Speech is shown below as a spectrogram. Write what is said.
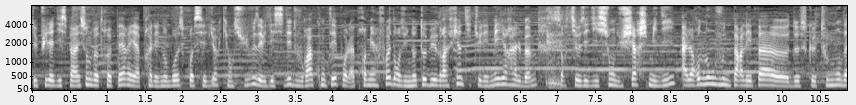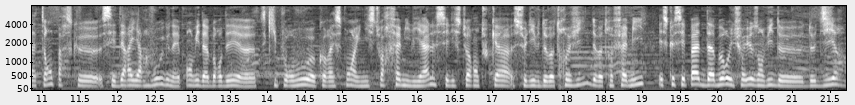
Depuis la disparition de votre père et après les nombreuses procédures qui ont suivi, vous avez décidé de vous raconter pour la première fois dans une autobiographie intitulée Meilleur album, sortie aux éditions du Cherche Midi. Alors non, vous ne parlez pas euh, de ce que tout le monde attend parce que c'est derrière vous et vous n'avez pas envie d'aborder euh, ce qui pour vous euh, correspond à une histoire familiale. C'est l'histoire en tout cas, ce livre de votre vie, de votre famille. Est-ce que c'est pas d'abord une furieuse envie de, de dire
